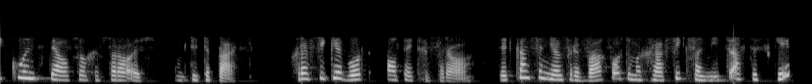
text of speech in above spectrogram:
ikoonstelsel gevra is om toe te pas. Grafieke word altyd gevra. Dit kan van jou verwag word om 'n grafiek van niets af te skep,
